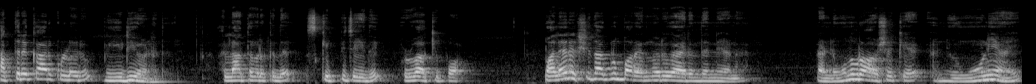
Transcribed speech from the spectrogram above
അത്തരക്കാർക്കുള്ളൊരു വീഡിയോ ആണിത് അല്ലാത്തവർക്കിത് സ്കിപ്പ് ചെയ്ത് ഒഴിവാക്കി പോവാം പല രക്ഷിതാക്കളും പറയുന്ന ഒരു കാര്യം തന്നെയാണ്. രണ്ട് മൂന്ന് പ്രാവശ്യമൊക്കെ ന്യൂമോണിയായി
